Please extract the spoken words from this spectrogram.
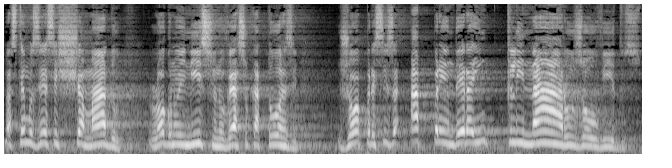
Nós temos esse chamado logo no início, no verso 14. Jó precisa aprender a inclinar os ouvidos.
